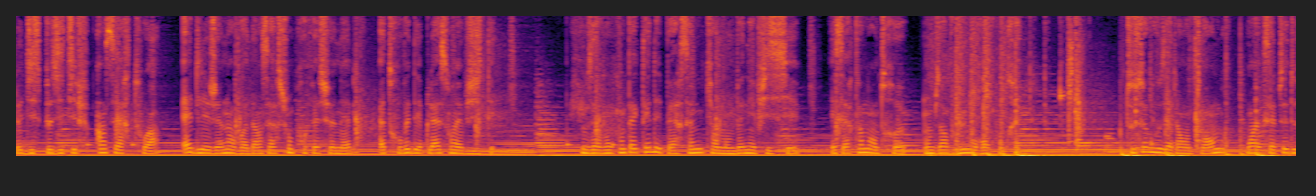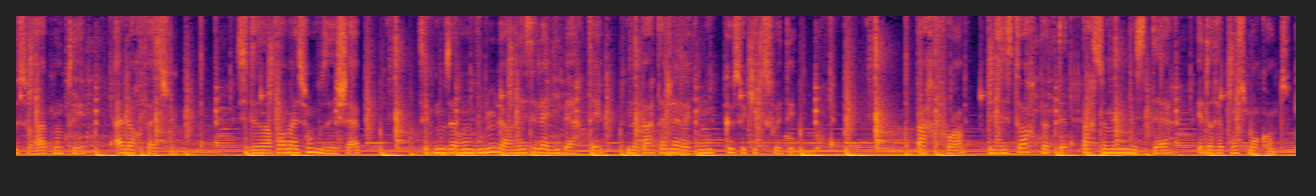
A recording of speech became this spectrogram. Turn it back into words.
Le dispositif Insère-toi aide les jeunes en voie d'insertion professionnelle à trouver des places en FJT. Nous avons contacté des personnes qui en ont bénéficié et certains d'entre eux ont bien voulu nous rencontrer. Tous ceux que vous allez entendre ont accepté de se raconter à leur façon. Si des informations vous échappent, c'est que nous avons voulu leur laisser la liberté de ne partager avec nous que ce qu'ils souhaitaient. Parfois, les histoires peuvent être parsemées de mystères et de réponses manquantes.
